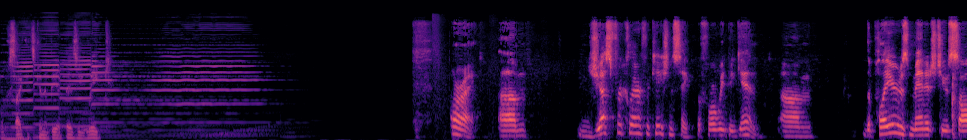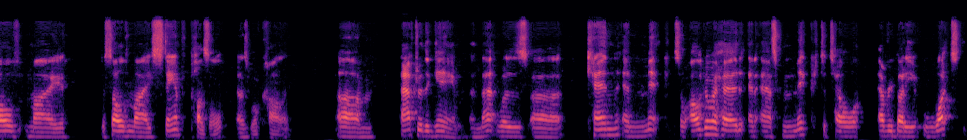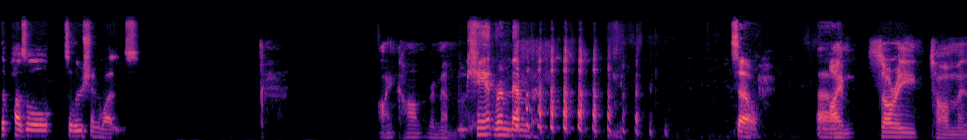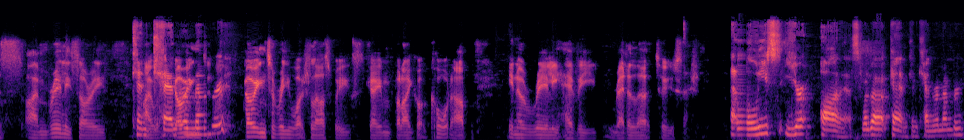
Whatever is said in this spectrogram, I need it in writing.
Looks like it's going to be a busy week. All right. Um, just for clarification's sake, before we begin, um, the players managed to solve my to solve my stamp puzzle, as we'll call it, um, after the game, and that was uh, Ken and Mick. So I'll go ahead and ask Mick to tell everybody what the puzzle solution was. I can't remember. You can't remember. so, uh, I'm sorry, Thomas. I'm really sorry. Can Ken remember? To, going to rewatch last week's game, but I got caught up in a really heavy Red Alert 2 session. At least you're honest. What about Ken? Can Ken remember?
